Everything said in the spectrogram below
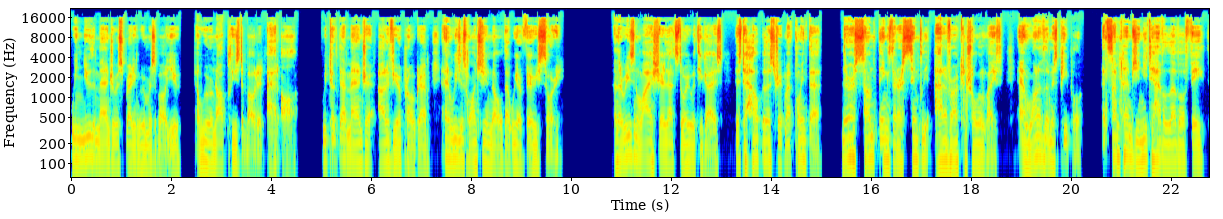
We knew the manager was spreading rumors about you and we were not pleased about it at all. We took that manager out of your program and we just want you to know that we are very sorry. And the reason why I share that story with you guys is to help illustrate my point that there are some things that are simply out of our control in life. And one of them is people. And sometimes you need to have a level of faith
